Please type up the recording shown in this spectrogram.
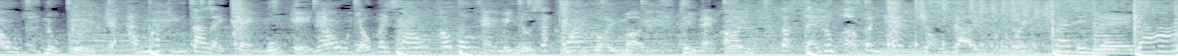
sâu, nụ cười cả ánh mắt chúng ta lại càng muốn kề nhau. Dẫu mai sau có vô ngàn mỹ nữ sắc hoa gọi mời, thì nàng ơi, ta sẽ luôn ở bên em trọn đời. Friday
